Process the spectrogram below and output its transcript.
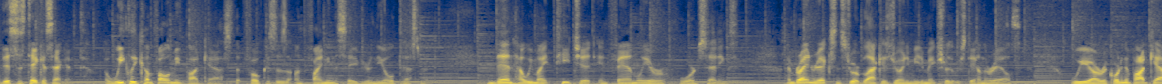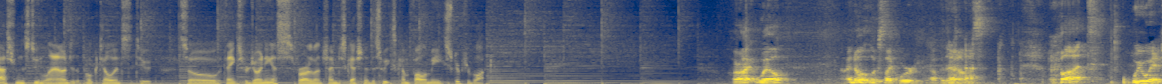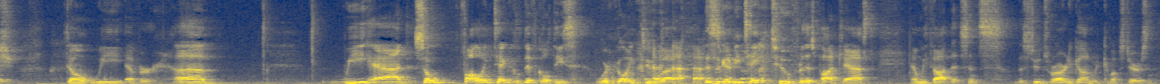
This is Take a Second, a weekly Come Follow Me podcast that focuses on finding the Savior in the Old Testament and then how we might teach it in family or ward settings. I'm Brian Ricks, and Stuart Black is joining me to make sure that we stay on the rails. We are recording the podcast from the Student Lounge at the Pocatello Institute. So thanks for joining us for our lunchtime discussion of this week's Come Follow Me scripture block. All right, well, I know it looks like we're up in the mountains, but We wish. Don't we ever? Um, we had, so following technical difficulties, we're going to, uh, this is going to be take two for this podcast. And we thought that since the students were already gone, we'd come upstairs and,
